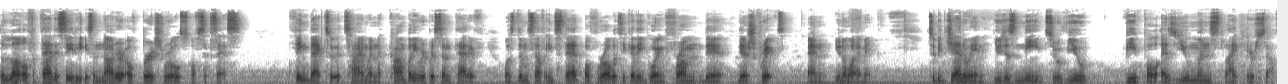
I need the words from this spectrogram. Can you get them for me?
The law of authenticity is another of Burg's rules of success. Think back to a time when a company representative was themselves instead of robotically going from their, their script and you know what I mean. To be genuine, you just need to view people as humans like yourself,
